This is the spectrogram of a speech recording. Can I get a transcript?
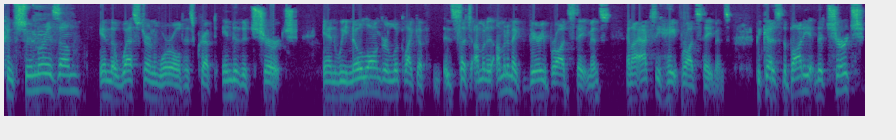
consumerism in the Western world has crept into the church, and we no longer look like a such. I'm gonna I'm gonna make very broad statements, and I actually hate broad statements because the body, the church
